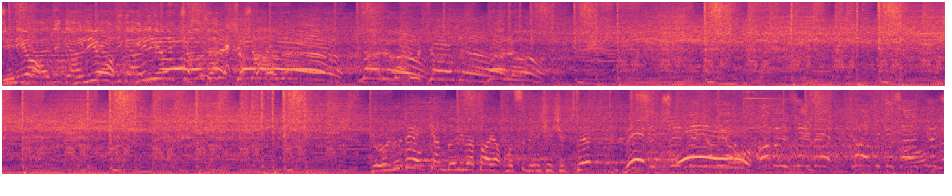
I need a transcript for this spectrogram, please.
Geliyor. geldi, geldi, geliyor. geldi, geldi, geliyor. geldi, çaldı. çaldı, Çaldı. Naru. Naru çaldı. Naru. Gördüğü de yokken böyle bir hata yapması beni şaşırttı. Ve Şimdi Oo! Ama üzerine kaçıyor. Naru.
